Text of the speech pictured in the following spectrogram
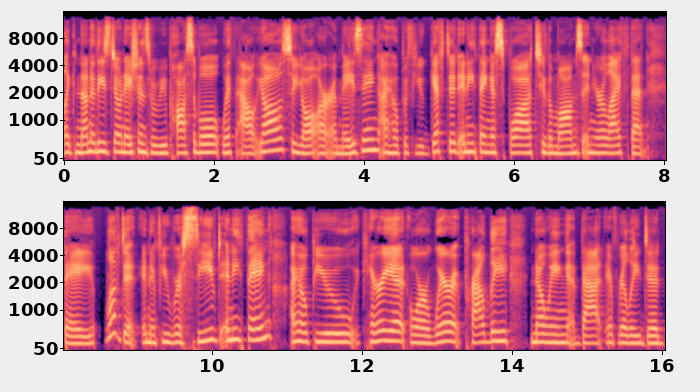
Like none of these donations would be possible without y'all. So y'all are amazing. I hope if you gifted anything Espoir to the moms in your life that they loved it. And if you received anything, I hope you carry it or wear it proudly, knowing that it really did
